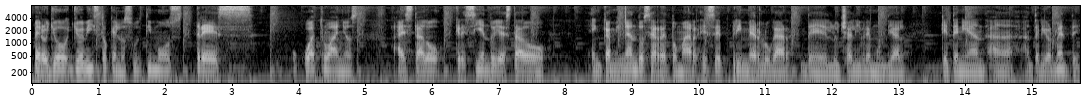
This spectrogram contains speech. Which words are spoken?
Pero yo, yo he visto que en los últimos tres o cuatro años ha estado creciendo y ha estado encaminándose a retomar ese primer lugar de lucha libre mundial que tenían ah, anteriormente.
